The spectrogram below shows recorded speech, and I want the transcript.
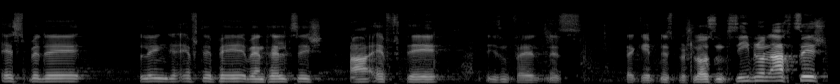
SPD, LINKE, FDP. Wer enthält sich? AfD. Diesem Verhältnis Ergebnis beschlossen. 87.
